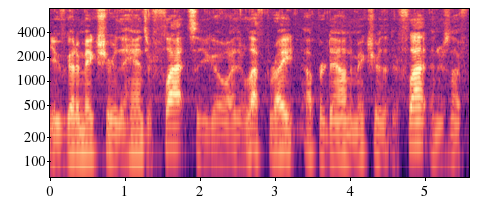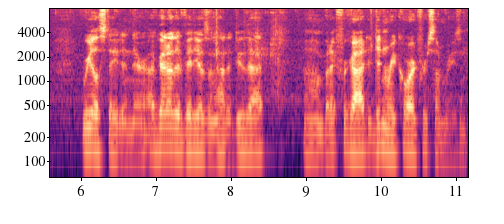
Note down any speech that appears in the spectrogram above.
you've got to make sure the hands are flat, so you go either left, right, up, or down to make sure that they're flat and there's enough real estate in there. I've got other videos on how to do that, um, but I forgot it didn't record for some reason.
